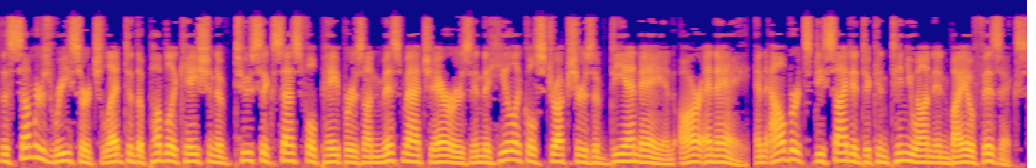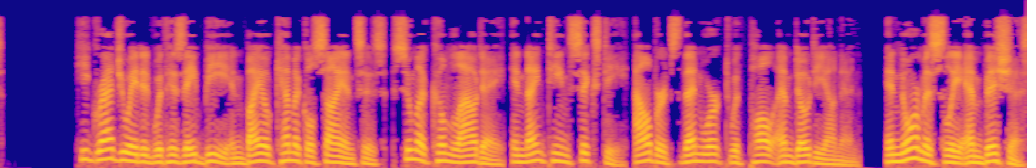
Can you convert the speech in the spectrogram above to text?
The summer's research led to the publication of two successful papers on mismatch errors in the helical structures of DNA and RNA, and Alberts decided to continue on in biophysics. He graduated with his A.B. in biochemical sciences, summa cum laude, in 1960. Alberts then worked with Paul M. Doty on an enormously ambitious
